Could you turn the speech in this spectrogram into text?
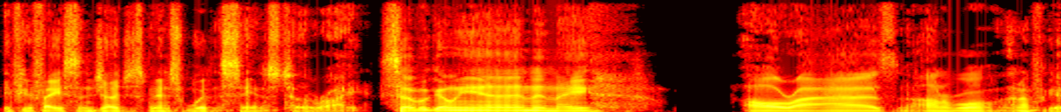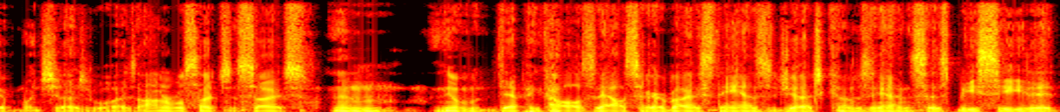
If you're facing judge's bench, witness stands to the right. So we go in and they all rise, honorable, and I forget what judge was, honorable such and such. And, you know, deputy calls it out. So everybody stands. The judge comes in and says, be seated.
